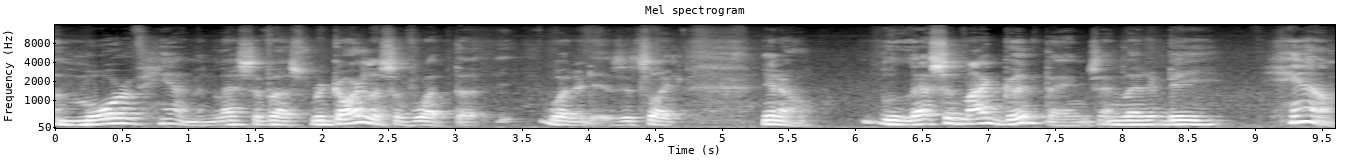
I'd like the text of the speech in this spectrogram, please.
more of Him and less of us, regardless of what the what it is. It's like, you know, less of my good things and let it be Him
